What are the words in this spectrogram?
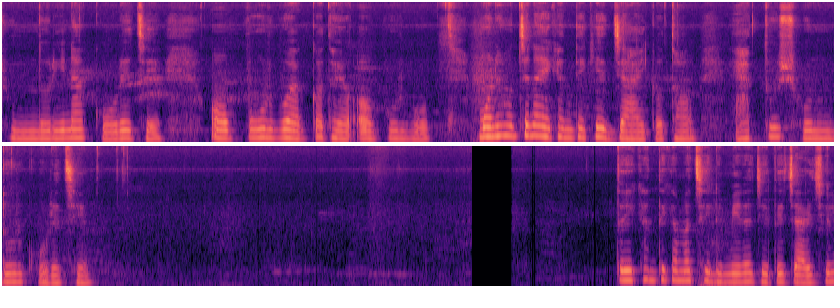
সুন্দরই না করেছে। অপূর্ব, এক কথায় অপূর্ব। মনে হচ্ছে না এখান থেকে যাই কোথাও। এত সুন্দর করেছে তো এখান থেকে আমার ছেলে মেয়েরা যেতে চাইছিল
